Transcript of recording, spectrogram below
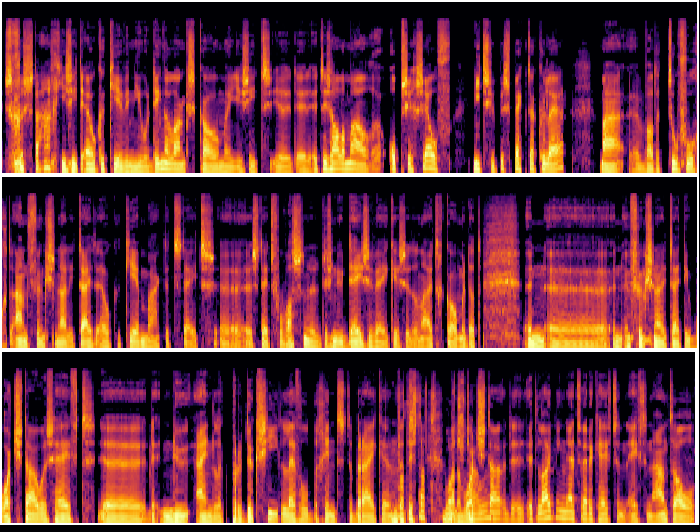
is gestaag. Je ziet elke keer weer nieuwe dingen langskomen. Je ziet, eh, het is allemaal op zichzelf niet super spectaculair, maar eh, wat het toevoegt aan functionaliteit elke keer maakt het steeds, eh, steeds volwassener. Dus nu deze week is er dan uitgekomen dat een, eh, een, een functionaliteit die Watchtowers heeft, de- nu eindelijk productielevel begint te bereiken. En Wat is dat? wat een Watchtower? De- Het Lightning-netwerk heeft een, heeft een aantal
